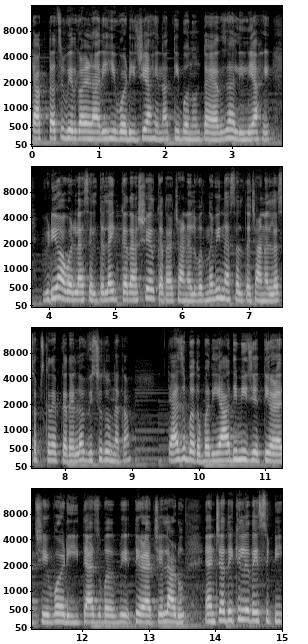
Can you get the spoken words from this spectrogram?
टाकताच विरघळणारी ही वडी जी आहे ना ती बनवून तयार झालेली आहे. व्हिडिओ आवडला असेल तर लाईक करा शेअर करा. चॅनलवर नवीन असेल तर चॅनलला सबस्क्राईब करायला विसरू नका. त्याचबरोबर याआधी मी जे तिळाची वडी त्याचबरोबर तिळाचे लाडू यांच्या देखील रेसिपी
